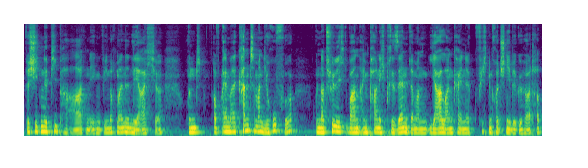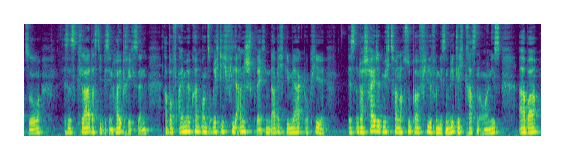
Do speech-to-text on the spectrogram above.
verschiedene Pieperarten, irgendwie nochmal eine Lerche. Und auf einmal kannte man die Rufe und natürlich waren ein paar nicht präsent, wenn man jahrelang keine Fichtenkreuzschnäbel gehört hat, so ist es klar, dass die ein bisschen holprig sind. Aber auf einmal konnte man so richtig viel ansprechen. Da habe ich gemerkt, okay, es unterscheidet mich zwar noch super viel von diesen wirklich krassen Ornis, aber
